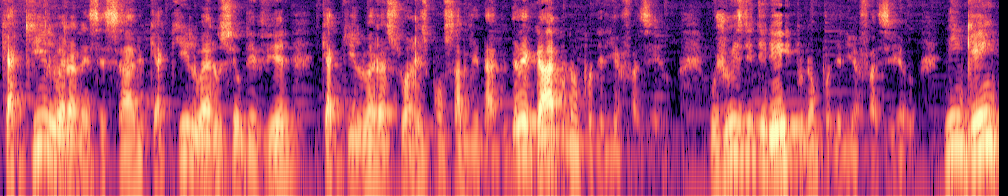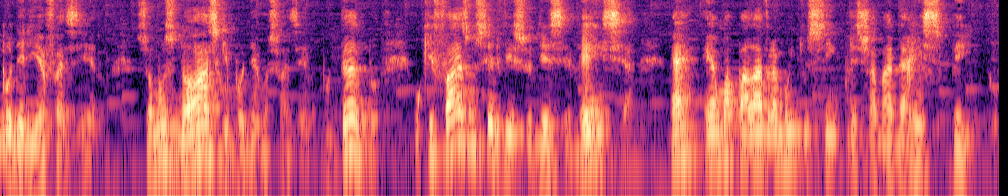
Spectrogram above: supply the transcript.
que aquilo era necessário, que aquilo era o seu dever, que aquilo era a sua responsabilidade. O delegado não poderia fazê-lo, o juiz de direito não poderia fazê-lo, ninguém poderia fazê-lo. Somos nós que podemos fazê-lo. Portanto, o que faz um serviço de excelência né, é uma palavra muito simples chamada respeito.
